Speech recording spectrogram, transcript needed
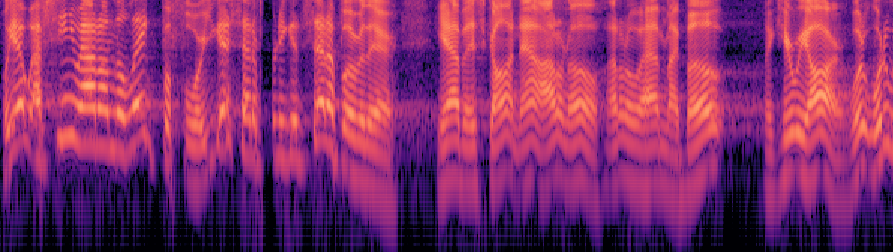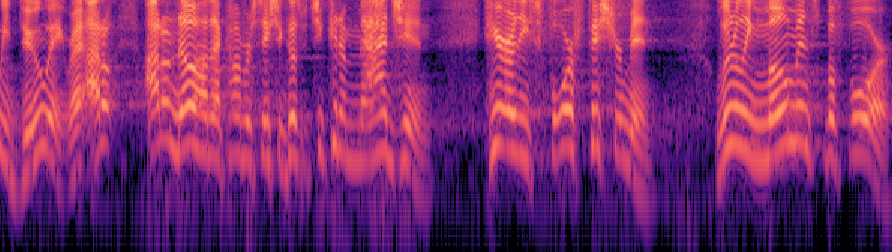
Well, yeah, I've seen you out on the lake before. You guys had a pretty good setup over there. Yeah, but it's gone now. I don't know. I don't know what happened to my boat. Like, here we are. What, what are we doing, right? I don't, I don't know how that conversation goes, but you can imagine. Here are these four fishermen, literally moments before,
